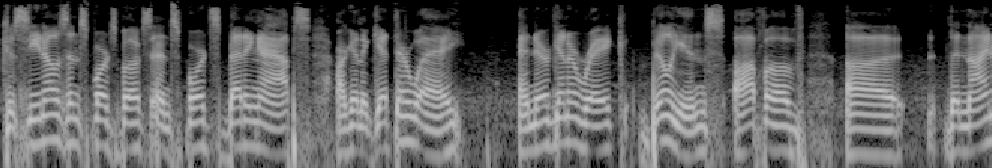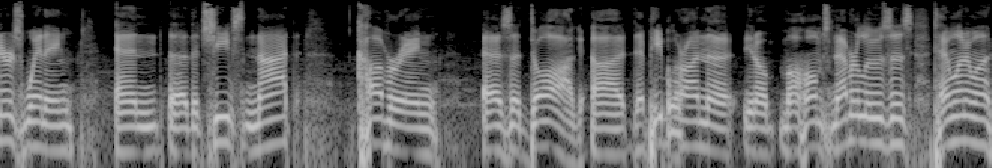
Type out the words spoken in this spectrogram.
casinos and sports books and sports betting apps are going to get their way, and they're going to rake billions off of uh, the Niners winning and uh, the Chiefs not covering as a dog. Uh, the people are on the, you know, Mahomes never loses. 10 1 1.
